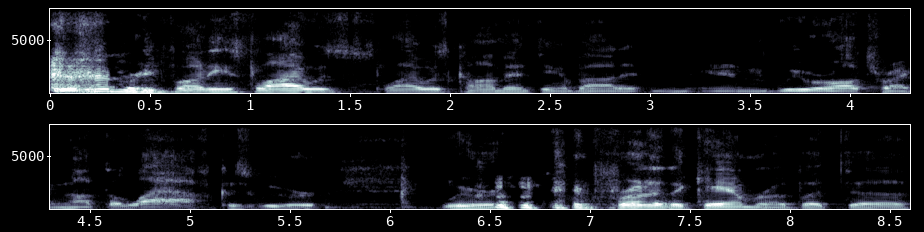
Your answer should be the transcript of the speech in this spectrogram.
it was pretty funny. Sly was Sly was commenting about it, and, and we were all trying not to laugh because we were we were in front of the camera. But uh,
